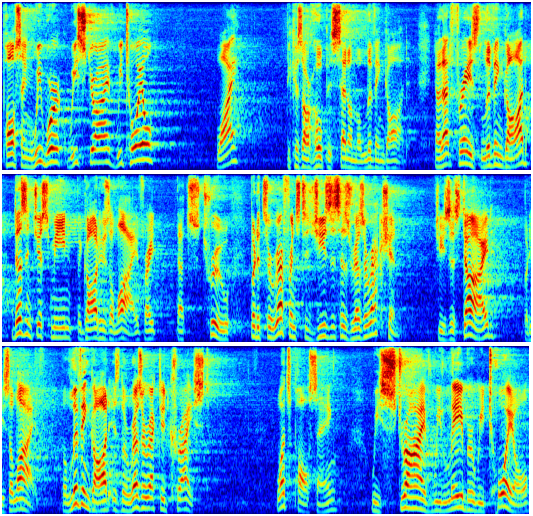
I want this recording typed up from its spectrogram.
Paul's saying we work, we strive, we toil. Why? because our hope is set on the living God. Now, that phrase, living God, doesn't just mean the God who's alive, right? That's true, but it's a reference to Jesus' resurrection. Jesus died, but he's alive. The living God is the resurrected Christ. What's Paul saying? We strive, we labor, we toil,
